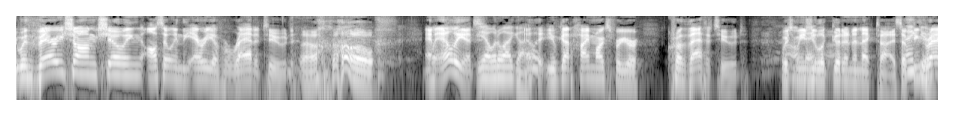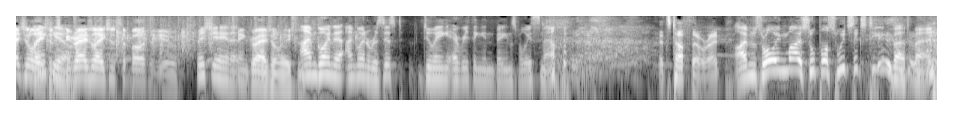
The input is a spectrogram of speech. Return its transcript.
with very strong showing also in the area of ratitude. Oh, And Elliott, Yeah. What do I got? Elliott, you've got high marks for your cravatitude, which Oh, means okay. you look good in a necktie. So Thank you. congratulations, Thank you. congratulations to both of you. Appreciate it. Congratulations. I'm going to. I'm going to resist doing everything in Bane's voice now. it's tough though, right? I'm throwing my super sweet 16, Batman.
